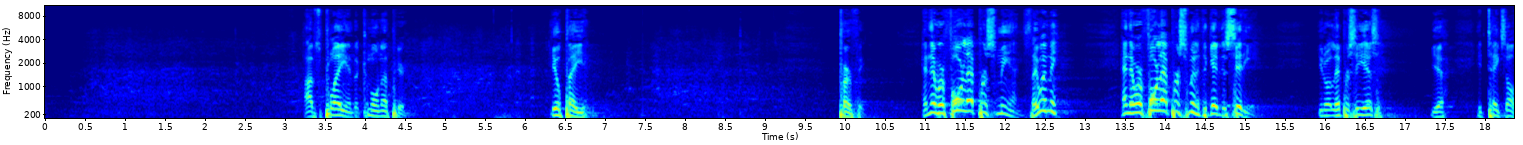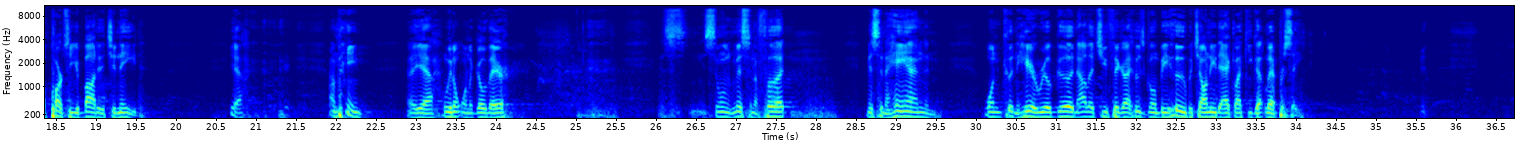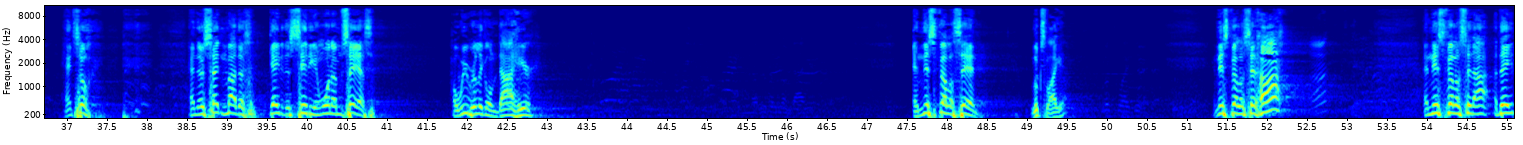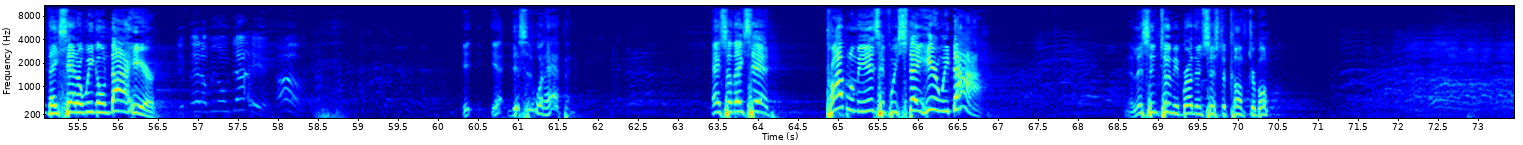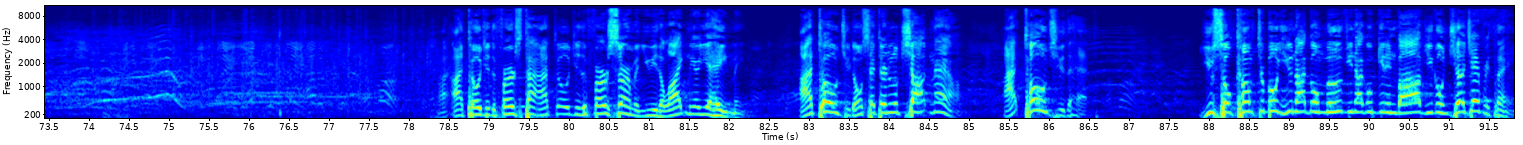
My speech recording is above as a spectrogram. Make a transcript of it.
I was playing, but come on up here. He'll pay you. Perfect. And there were four leprous men. Stay with me. And there were four leprous men at the gate of the city. You know what leprosy is? Yeah. It takes off parts of your body that you need. Yeah. I mean, uh, yeah, we don't want to go there. Someone's missing a foot, missing a hand, and one couldn't hear real good, and I'll let you figure out who's going to be who, but y'all need to act like you got leprosy. And so, and they're sitting by the gate of the city, and one of them says, Are we really going to die here? And this fellow said, looks like it. And this fellow said, huh? And this fellow said, they, they said, are we going to die here? They said, are we going to die here? Oh. It, yeah, this is what happened. And so they said, problem is if we stay here, we die. Now listen to me, brother and sister, comfortable. I told you the first time, I told you the first sermon, you either like me or you hate me. I told you, don't sit there and look shocked now. I told you that. You so comfortable, you're not going to move, you're not going to get involved, you're going to judge everything.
